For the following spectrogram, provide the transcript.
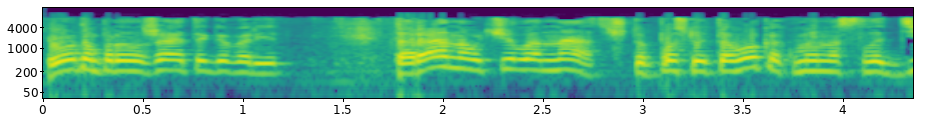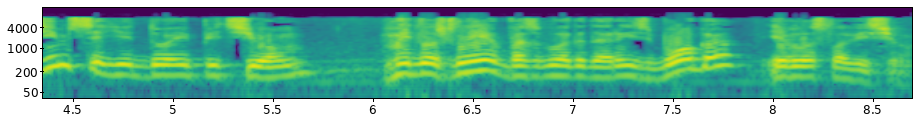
И вот он продолжает и говорит. Тара научила нас, что после того, как мы насладимся едой и питьем, мы должны возблагодарить Бога и благословить Его.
